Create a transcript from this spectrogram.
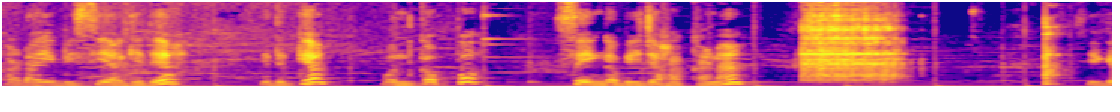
ಕಡಾಯಿ ಬಿಸಿಯಾಗಿದೆ. ಇದಕ್ಕೆ ಒಂದು ಕಪ್ಪು ಶೇಂಗಾ ಬೀಜ ಹಾಕೋಣ. ಈಗ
